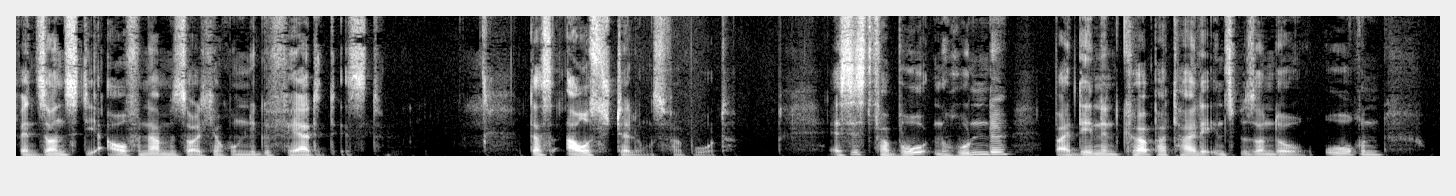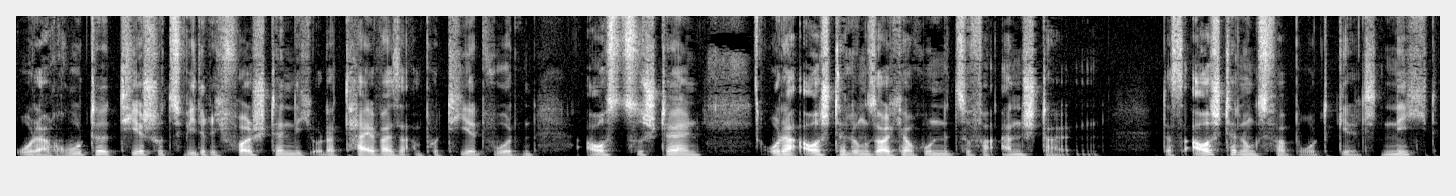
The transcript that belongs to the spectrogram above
wenn sonst die Aufnahme solcher Hunde gefährdet ist. Das Ausstellungsverbot. Es ist verboten, Hunde bei denen Körperteile, insbesondere Ohren oder Rute, tierschutzwidrig vollständig oder teilweise amputiert wurden, auszustellen oder Ausstellungen solcher Hunde zu veranstalten. Das Ausstellungsverbot gilt nicht,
